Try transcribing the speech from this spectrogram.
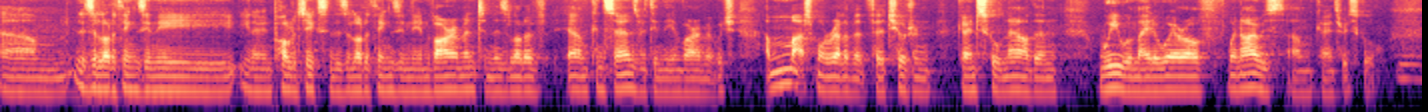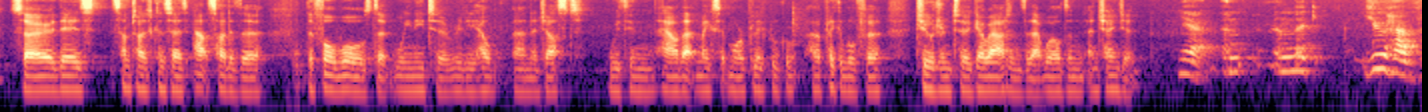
um, there's a lot of things in the you know in politics, and there's a lot of things in the environment, and there's a lot of um, concerns within the environment which are much more relevant for children going to school now than we were made aware of when I was um, going through school. Mm. So there's sometimes concerns outside of the, the four walls that we need to really help and adjust within how that makes it more applicable, applicable for children to go out into that world and, and change it. Yeah, and, and like you have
